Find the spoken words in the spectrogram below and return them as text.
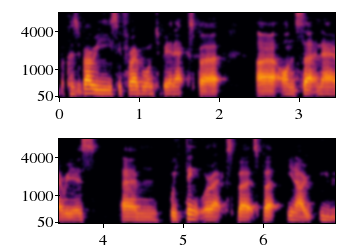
Because it's very easy for everyone to be an expert uh, on certain areas. Um, we think we're experts, but you know you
